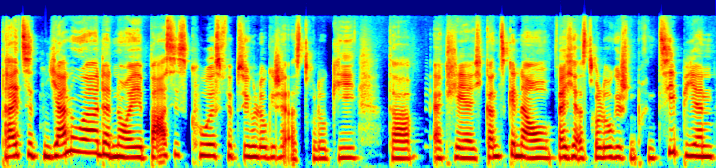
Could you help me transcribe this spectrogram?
13. Januar der neue Basiskurs für psychologische Astrologie. Da erkläre ich ganz genau, welche astrologischen Prinzipien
